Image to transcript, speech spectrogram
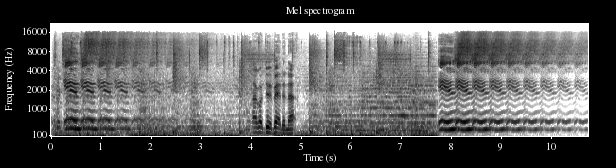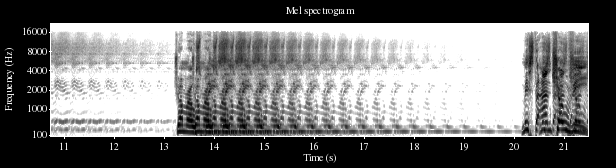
is, I gotta do it better than that. Is, is, is, is drum roll, drum please, drum Mr. Anchovy.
